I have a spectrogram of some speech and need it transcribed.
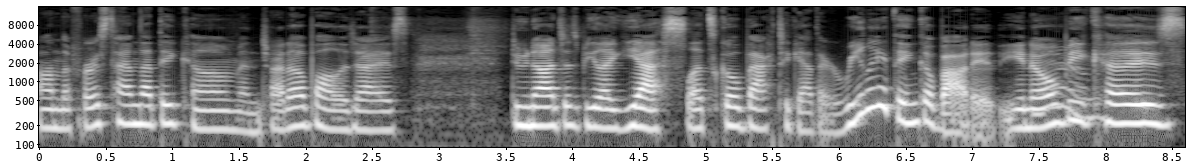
on the first time that they come and try to apologize do not just be like, yes, let's go back together. Really think about it, you know, yeah. because,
